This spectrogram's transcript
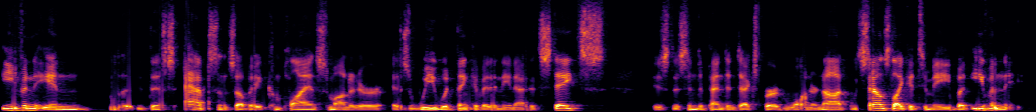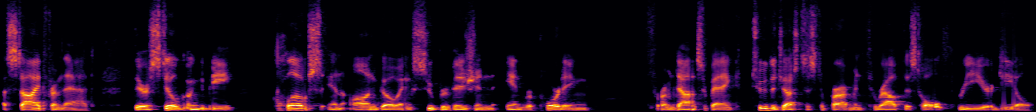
even in this absence of a compliance monitor, as we would think of it in the United States, is this independent expert one or not? It sounds like it to me, but even aside from that, there's still going to be close and ongoing supervision and reporting from Danske Bank to the Justice Department throughout this whole three year deal,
